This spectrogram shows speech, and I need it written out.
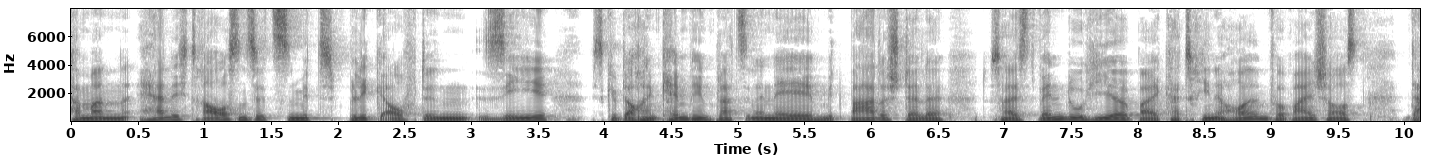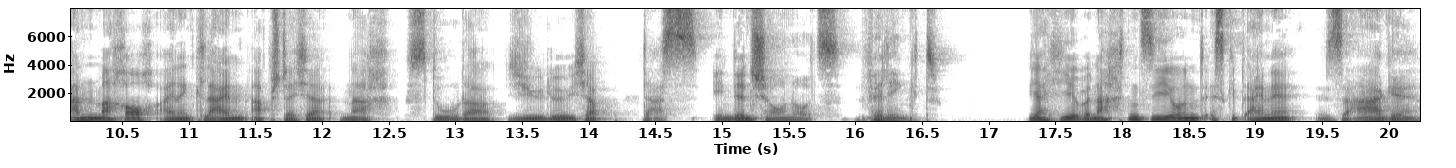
kann man herrlich draußen sitzen mit Blick auf den See. Es gibt auch einen Campingplatz in der Nähe mit Badestelle. Das heißt, wenn du hier bei Katrine Holm vorbeischaust, dann mach auch einen kleinen Abstecher nach Stura Jülö. Ich habe das in den Show Notes verlinkt. Ja, hier übernachten sie und es gibt eine Sage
